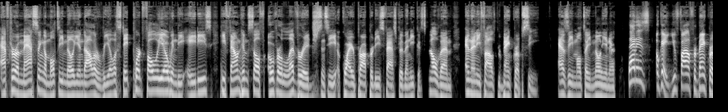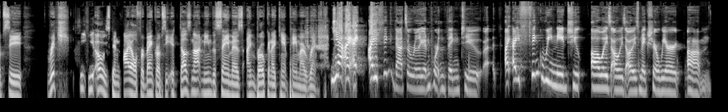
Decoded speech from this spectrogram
After amassing a multi million dollar real estate portfolio in the 80s, he found himself over leveraged since he acquired properties faster than he could sell them, and then he filed for bankruptcy as a multi millionaire. That is okay, you file for bankruptcy. Rich CEOs can file for bankruptcy. It does not mean the same as I'm broken, I can't pay my rent. Yeah, I, I, I think that's a really important thing to. I, I think we need to always, always, always make sure we are um,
